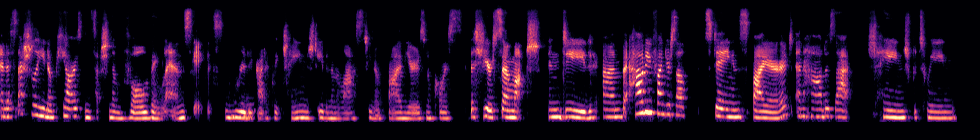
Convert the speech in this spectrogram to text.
And especially, you know, PR has been such an evolving landscape. It's really radically changed even in the last, you know, five years. And of course, this year, so much indeed. Um, but how do you find yourself staying inspired and how does that change between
